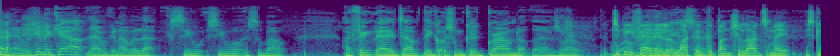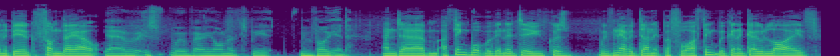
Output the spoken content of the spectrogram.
yeah, we're gonna get up there. We're gonna have a look, see what see what it's about. I think they um, they got some good ground up there as well. to be I'm fair, they look really like a good bunch of lads, mate. It's going to be a fun day out. Yeah, it's, we're very honoured to be invited. And um, I think what we're going to do because we've never done it before. I think we're going to go live,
